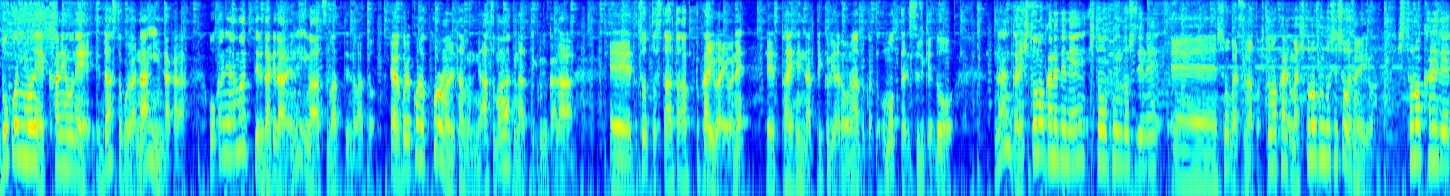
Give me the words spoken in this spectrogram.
どこにもね金をね出すところがないんだから。お金余ってるだけだよね今集まってるのはと。だからこれこれコロナで多分ね集まらなくなってくるからえーと、ちょっとスタートアップ界隈はね、えー、大変になってくるやろうなとかって思ったりするけどなんかね人の金でね人のふんどしでね、えー、商売すなと。人の金まあ人のふんどしで商売するよりは。人の金で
